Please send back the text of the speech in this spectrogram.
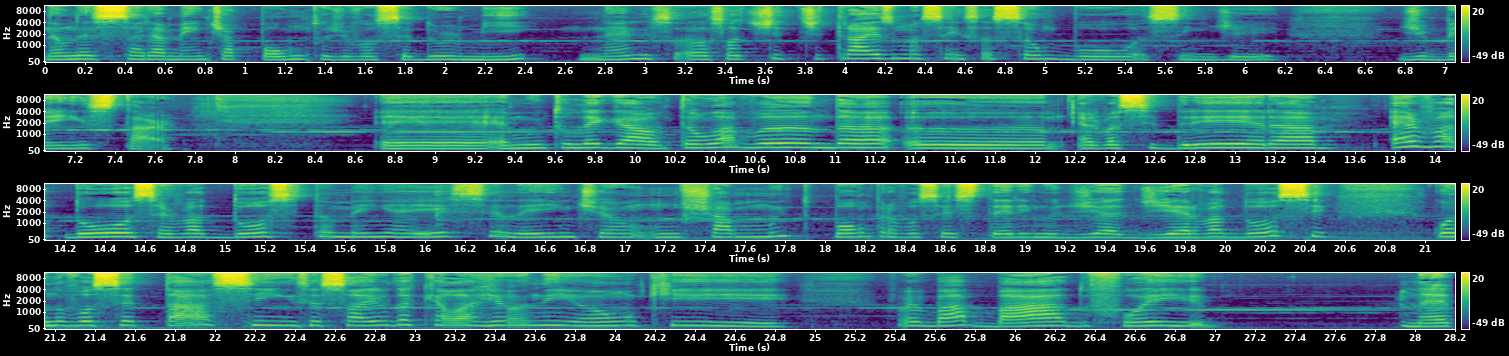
não necessariamente a ponto de você dormir, né? Ela só te, te traz uma sensação boa, assim, de, de bem-estar. É, é, muito legal. Então, lavanda, uh, erva cidreira, erva doce. Erva doce também é excelente. É um, chá muito bom para vocês terem no dia a dia. Erva doce, quando você tá assim, você saiu daquela reunião que foi babado, foi né,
